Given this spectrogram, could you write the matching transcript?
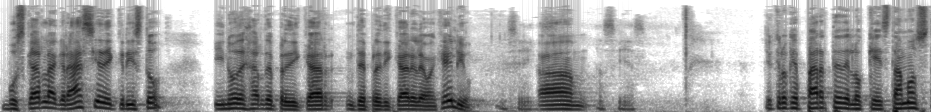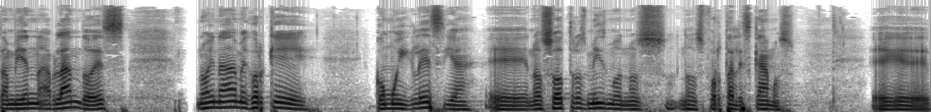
buscar la gracia de Cristo y no dejar de predicar, de predicar el Evangelio. Así es. Yo creo que parte de lo que estamos también hablando es, no hay nada mejor que como iglesia eh, nosotros mismos nos, nos fortalezcamos. Eh,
